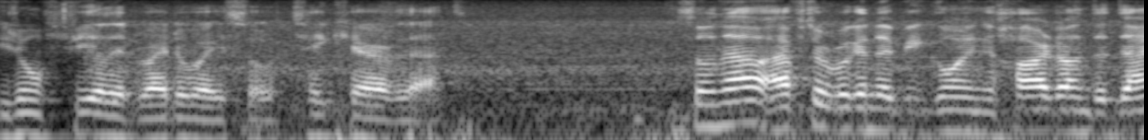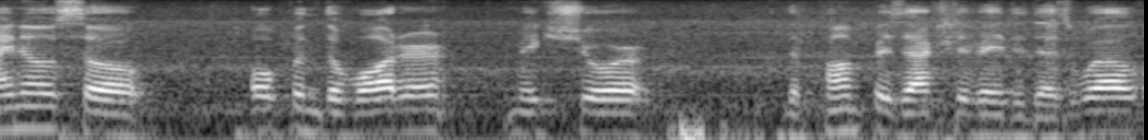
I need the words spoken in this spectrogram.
you don't feel it right away so take care of that so now after we're going to be going hard on the dyno so open the water make sure the pump is activated as well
